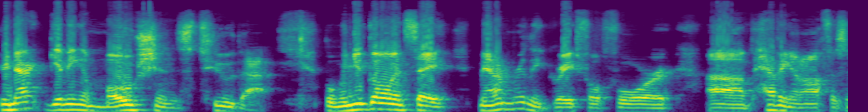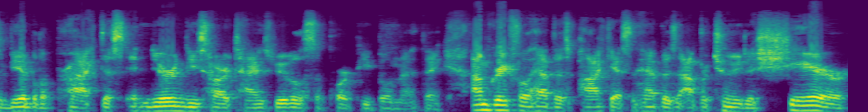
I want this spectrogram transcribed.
You're not giving emotions to that. But when you go and say, man, I'm really grateful for um, having an office and be able to practice and during these hard times, be able to support people in that thing. I'm grateful to have this podcast and have this opportunity to share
